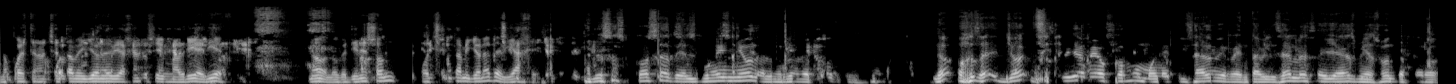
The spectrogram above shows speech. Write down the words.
no puedes tener 80 millones de viajeros si en Madrid hay 10. No, lo que tienes son 80 millones de viajes. Eso es cosa del dueño de. No, o sea, yo, yo ya veo cómo monetizarlo y rentabilizarlo, ese ya es mi asunto, pero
